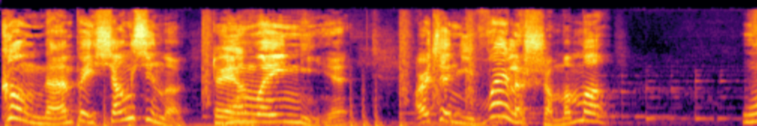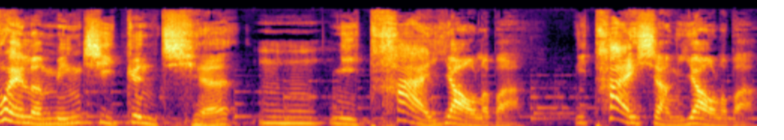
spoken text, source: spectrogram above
更难被相信了。对啊因为你，而且你为了什么吗？为了名气跟钱，嗯，你太要了吧？你太想要了吧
